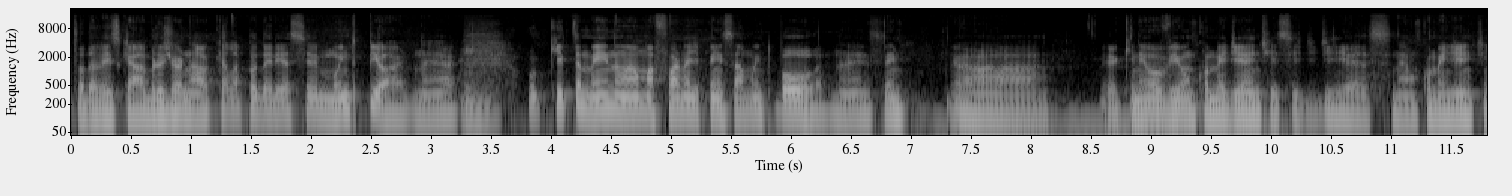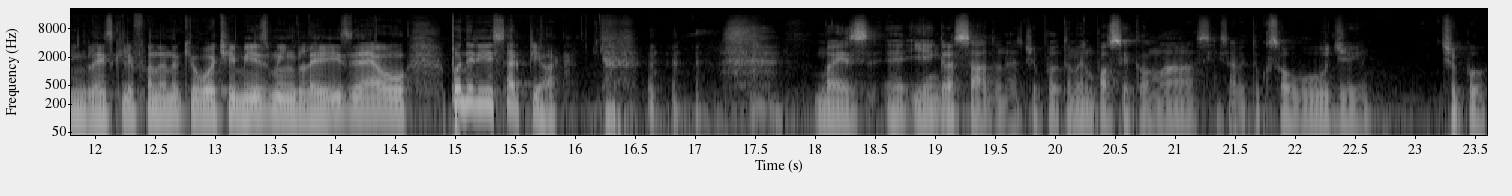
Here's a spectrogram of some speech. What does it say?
toda vez que abro o jornal que ela poderia ser muito pior, né? Uhum. O que também não é uma forma de pensar muito boa, né? Sem, uh, eu que nem ouvi um comediante esses dias, né? Um comediante em inglês que ele falando que o otimismo em inglês é o poderia estar pior. Mas é, e é engraçado, né? Tipo, eu também não posso reclamar, assim, sabe? Tô com saúde, tipo,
